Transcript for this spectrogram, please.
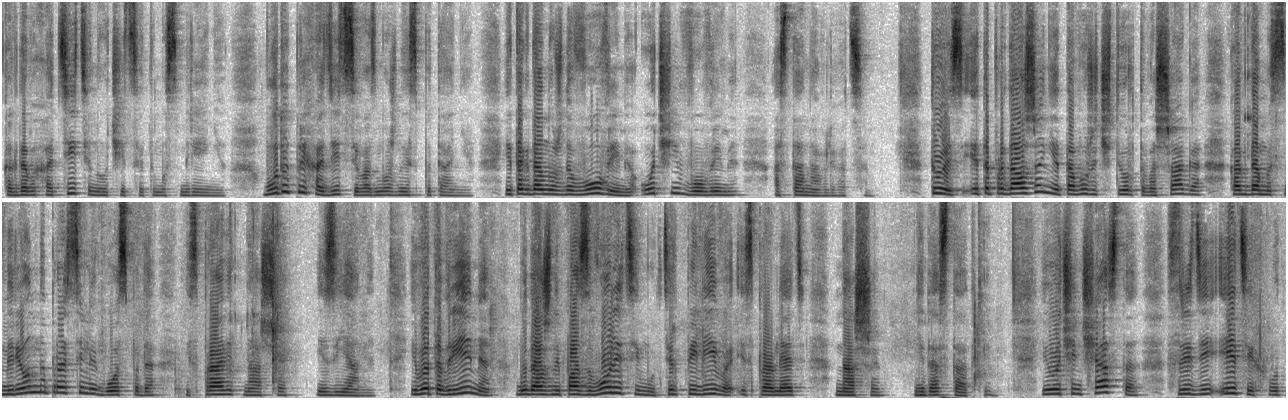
когда вы хотите научиться этому смирению, будут приходить всевозможные испытания. И тогда нужно вовремя, очень вовремя останавливаться. То есть это продолжение того же четвертого шага, когда мы смиренно просили Господа исправить наши изъяны. И в это время мы должны позволить Ему терпеливо исправлять наши недостатки. И очень часто среди этих вот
